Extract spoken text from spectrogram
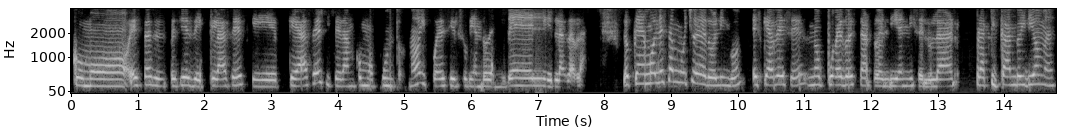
como estas especies de clases que, que, haces y te dan como puntos, ¿no? Y puedes ir subiendo de nivel y bla, bla, bla. Lo que me molesta mucho de Duolingo es que a veces no puedo estar todo el día en mi celular practicando idiomas.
